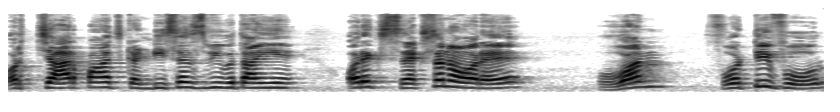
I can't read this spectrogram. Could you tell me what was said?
और चार पाँच कंडीशंस भी बताई हैं और एक सेक्शन और है 144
